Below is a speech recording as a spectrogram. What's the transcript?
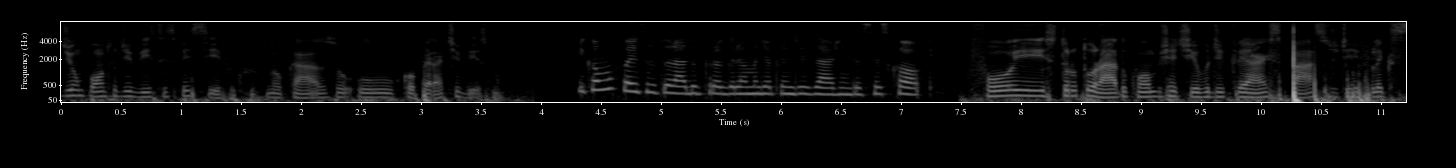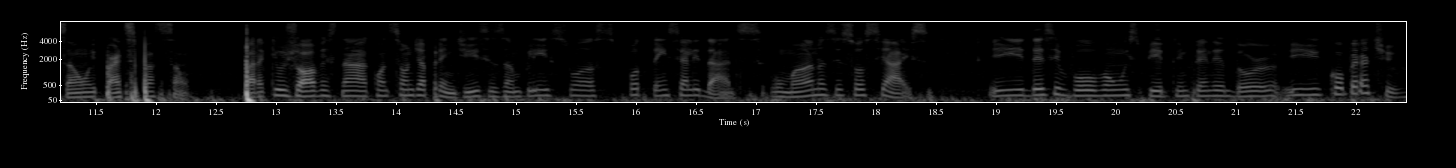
de um ponto de vista específico, no caso, o cooperativismo. E como foi estruturado o programa de aprendizagem do SESCOP? Foi estruturado com o objetivo de criar espaços de reflexão e participação, para que os jovens, na condição de aprendizes, ampliem suas potencialidades humanas e sociais e desenvolvam um espírito empreendedor e cooperativo.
